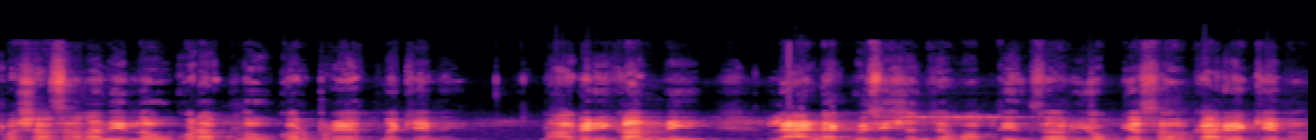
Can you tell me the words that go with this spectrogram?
प्रशासनाने लवकरात लवकर प्रयत्न केले नागरिकांनी लँड ॲक्विसिशनच्या बाबतीत जर योग्य सहकार्य केलं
